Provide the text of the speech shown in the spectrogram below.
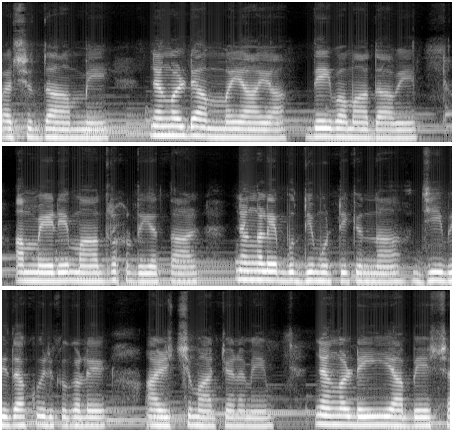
പരിശുദ്ധ അമ്മേ ഞങ്ങളുടെ അമ്മയായ ദൈവമാതാവേ അമ്മയുടെ മാതൃഹൃദയത്താൽ ഞങ്ങളെ ബുദ്ധിമുട്ടിക്കുന്ന ജീവിത കുരുക്കുകളെ അഴിച്ചു മാറ്റണമേ. ഞങ്ങളുടെ ഈ അപേക്ഷ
